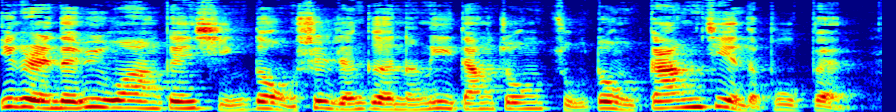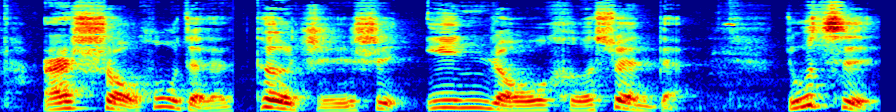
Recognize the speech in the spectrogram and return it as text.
一个人的欲望跟行动是人格能力当中主动刚健的部分，而守护者的特质是阴柔和顺的。如此。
